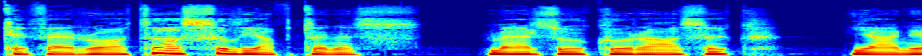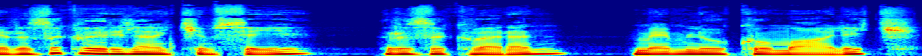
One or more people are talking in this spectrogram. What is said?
Teferruatı asıl yaptınız. Merzuku razık, yani rızık verilen kimseyi, rızık veren, memluku malik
